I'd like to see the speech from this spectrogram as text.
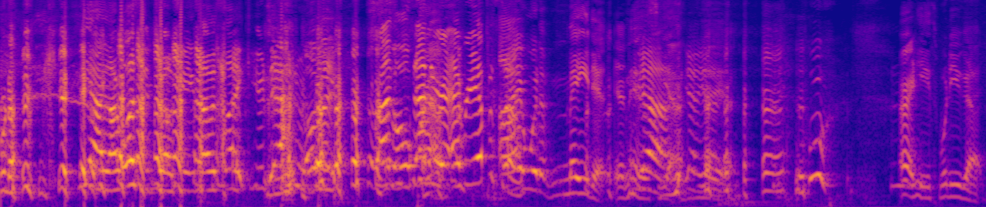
we're not even kidding. Yeah, and I wasn't joking. I was like, your dad was like front So and center proud. every episode. I would have made it in his. Yeah, Yeah, yeah, yeah. All right, Heath. What do you got?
